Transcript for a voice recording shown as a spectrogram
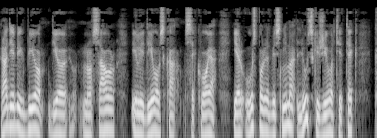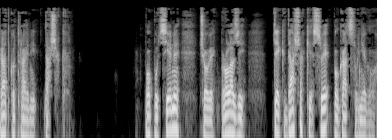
Radije bih bio dionosaur ili divovska sekvoja, jer u usporedbi s njima ljudski život je tek kratkotrajni dašak. Poput sjene čovjek prolazi, tek dašak je sve bogatstvo njegovo.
